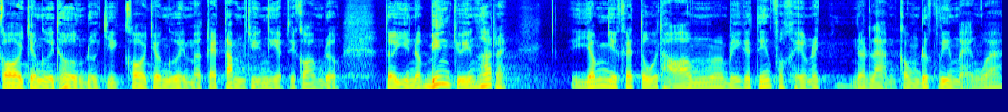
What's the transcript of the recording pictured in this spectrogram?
Coi cho người thường được chứ coi cho người mà cái tâm chuyển nghiệp thì coi không được. Tự vì nó biến chuyển hết rồi giống như cái tuổi thọ ông bị cái tiếng Phật hiệu nó nó làm công đức viên mãn quá,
